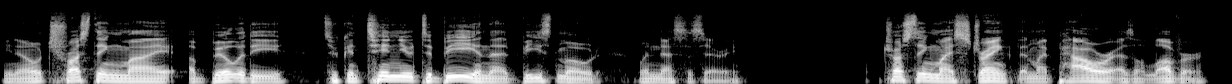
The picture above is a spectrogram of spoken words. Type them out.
you know, trusting my ability to continue to be in that beast mode when necessary. Trusting my strength and my power as a lover.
